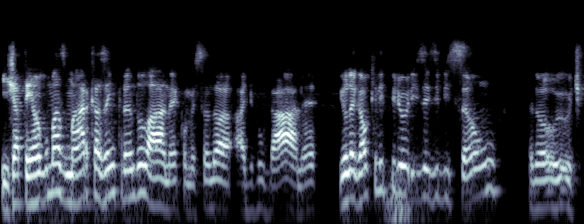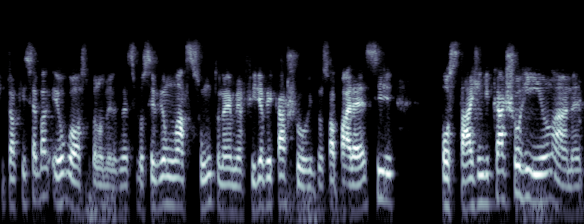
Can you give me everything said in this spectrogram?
E já tem algumas marcas entrando lá, né? Começando a, a divulgar, né? E o legal é que ele prioriza a exibição. O TikTok, isso é, eu gosto, pelo menos, né? Se você vê um assunto, né? Minha filha vê cachorro, então só aparece postagem de cachorrinho lá, né?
